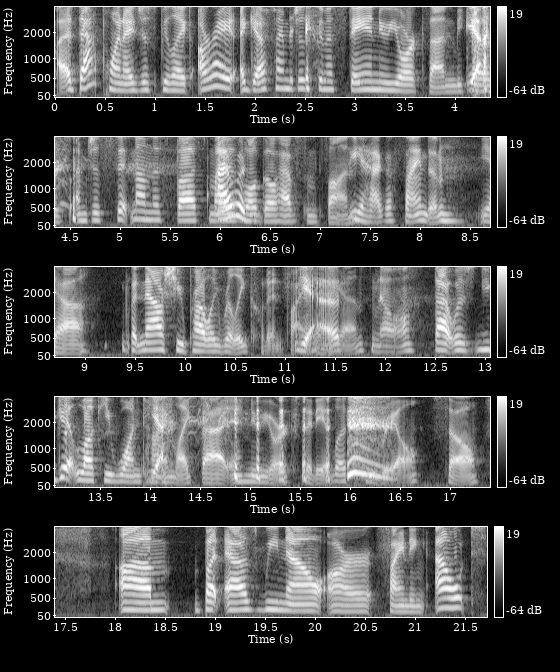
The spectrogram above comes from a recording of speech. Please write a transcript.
at that point, I'd just be like, all right, I guess I'm just going to stay in New York then because I'm just sitting on this bus. Might I as would- well go have some fun. yeah, go find him. Yeah. But now she probably really couldn't find him again. no. That was you get lucky one time Yeah. like that in New York City. Let's be real. So, um, but as we now are finding out,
